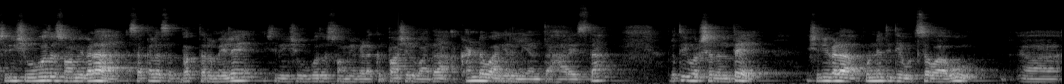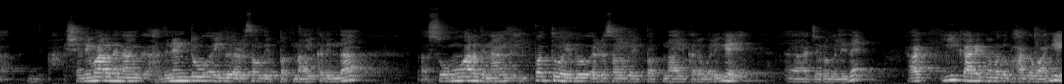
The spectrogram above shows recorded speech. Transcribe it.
ಶ್ರೀ ಶಿವಬೋಧ ಸ್ವಾಮಿಗಳ ಸಕಲ ಸದ್ಭಕ್ತರ ಮೇಲೆ ಶ್ರೀ ಶಿವಬೋಧ ಸ್ವಾಮಿಗಳ ಕೃಪಾಶೀರ್ವಾದ ಅಖಂಡವಾಗಿರಲಿ ಅಂತ ಹಾರೈಸ್ತಾ, ಪ್ರತಿ ವರ್ಷದಂತೆ ಶ್ರೀಗಳ ಪುಣ್ಯತಿಥಿ ಉತ್ಸವವು ಶನಿವಾರ ದಿನಾಂಕ ಹದಿನೆಂಟು ಐದು ಎರಡು ಸಾವಿರದ ಇಪ್ಪತ್ನಾಲ್ಕರಿಂದ ಸೋಮವಾರ ದಿನಾಂಕ ಇಪ್ಪತ್ತು ಐದು ಎರಡು ಸಾವಿರದ ಇಪ್ಪತ್ನಾಲ್ಕರವರೆಗೆ ಜರುಗಲಿದೆ. ಈ ಕಾರ್ಯಕ್ರಮದ ಭಾಗವಾಗಿ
